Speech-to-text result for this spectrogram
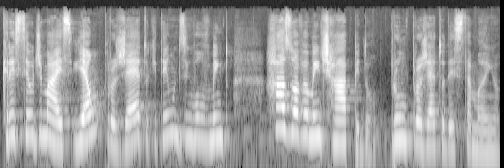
cresceu demais. E é um projeto que tem um desenvolvimento razoavelmente rápido para um projeto desse tamanho.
